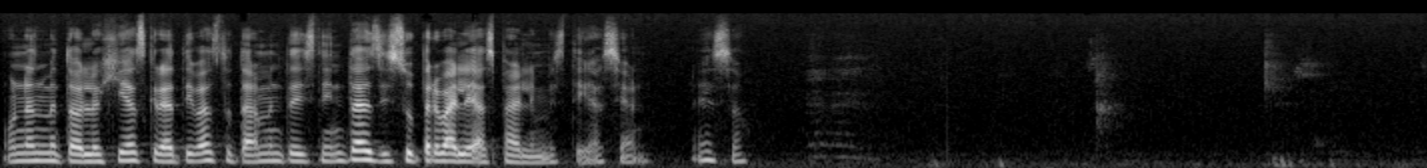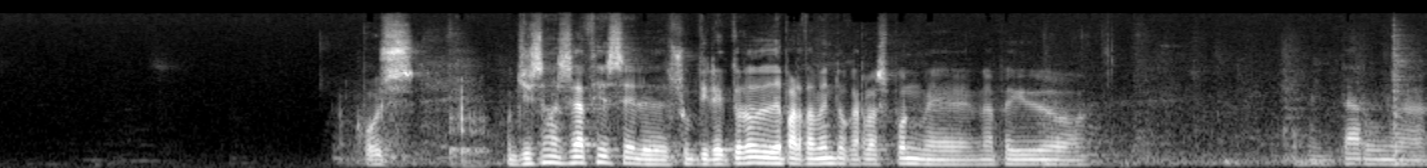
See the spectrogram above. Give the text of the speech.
unas metodologías creativas totalmente distintas y súper válidas para la investigación. Eso. Pues Muchísimas gracias. El subdirector del departamento, Carlos Pon, me, ha pedido comentar una.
